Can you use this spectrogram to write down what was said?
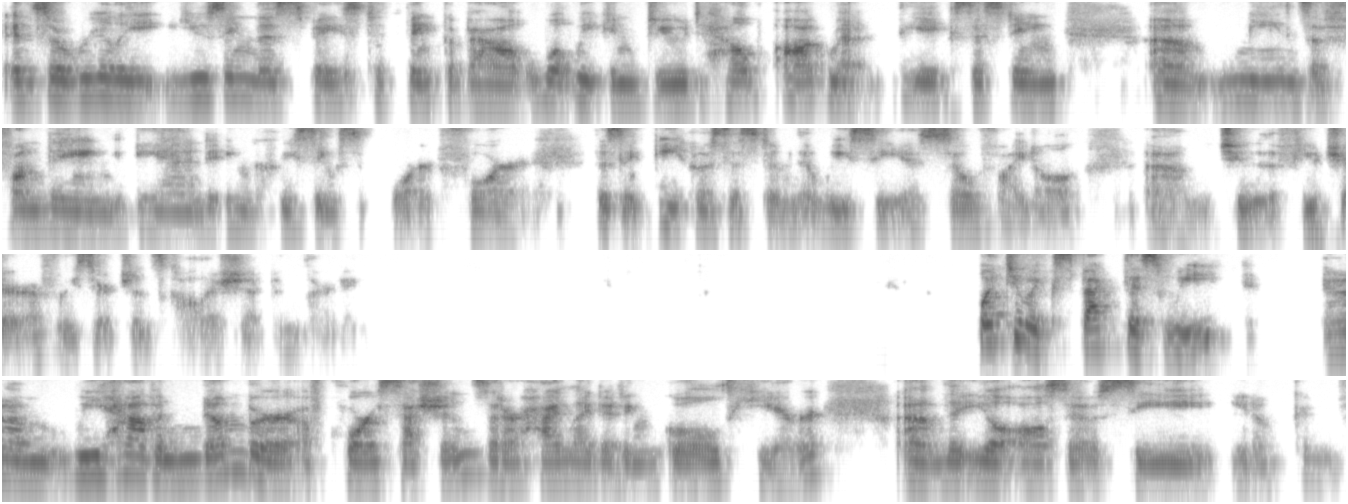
And so really using this space to think about what we can do to help augment the existing um, means of funding and increasing support for this ecosystem that we see as so vital um, to the future of research and scholarship and learning. What to expect this week? Um, we have a number of core sessions that are highlighted in gold here um, that you'll also see, you know, kind of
